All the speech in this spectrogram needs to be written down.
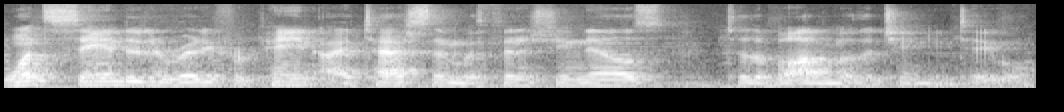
Once sanded and ready for paint, I attached them with finishing nails to the bottom of the changing table.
